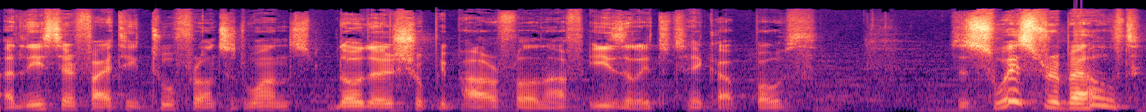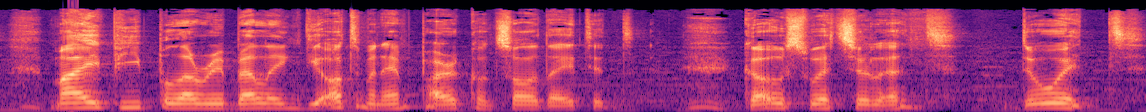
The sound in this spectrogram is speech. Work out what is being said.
at least they're fighting two fronts at once, though they should be powerful enough easily to take out both. The Swiss rebelled! My people are rebelling! The Ottoman Empire consolidated! Go Switzerland! Do it!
